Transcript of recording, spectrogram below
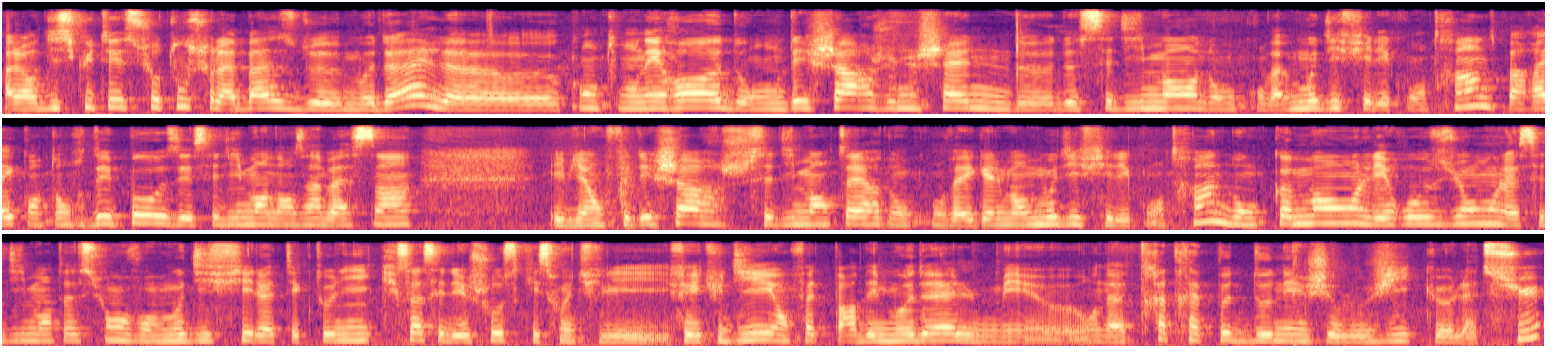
Alors discuter surtout sur la base de modèles. Euh, quand on érode, on décharge une chaîne de, de sédiments, donc on va modifier les contraintes. Pareil, quand on redépose des sédiments dans un bassin, eh on fait des charges sédimentaires, donc on va également modifier les contraintes. Donc comment l'érosion, la sédimentation vont modifier la tectonique, ça c'est des choses qui sont étudiées en fait par des modèles, mais euh, on a très très peu de données géologiques euh, là-dessus.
